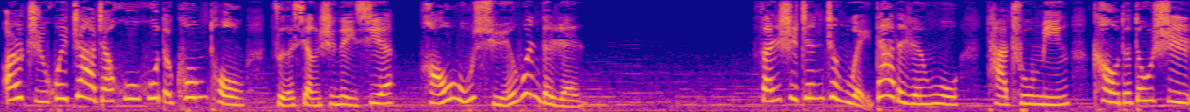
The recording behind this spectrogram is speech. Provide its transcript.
而只会咋咋呼呼的空桶，则像是那些毫无学问的人。凡是真正伟大的人物，他出名靠的都是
